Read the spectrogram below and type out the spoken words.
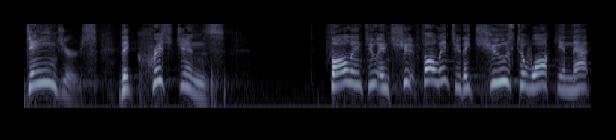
dangers that Christians fall into and cho- fall into they choose to walk in that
